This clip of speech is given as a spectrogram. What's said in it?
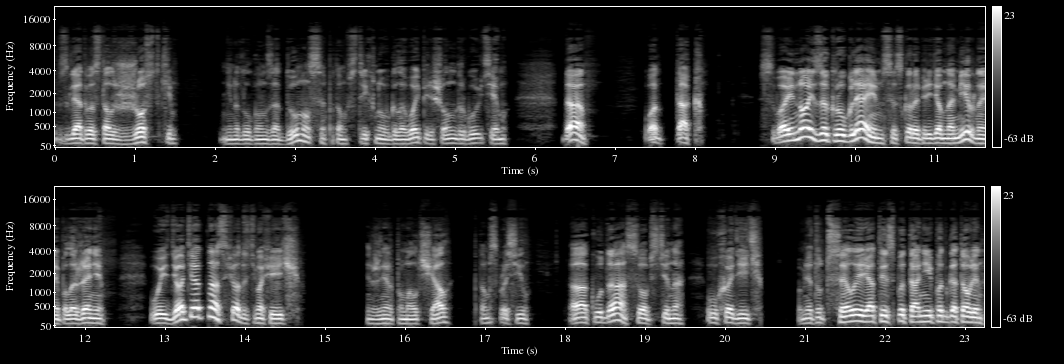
Взгляд его стал жестким. Ненадолго он задумался, потом, встряхнув головой, перешел на другую тему. — Да, вот так. С войной закругляемся, скоро перейдем на мирное положение. Уйдете от нас, Федор Тимофеевич? Инженер помолчал, потом спросил. — А куда, собственно, уходить? У меня тут целый ряд испытаний подготовлен.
